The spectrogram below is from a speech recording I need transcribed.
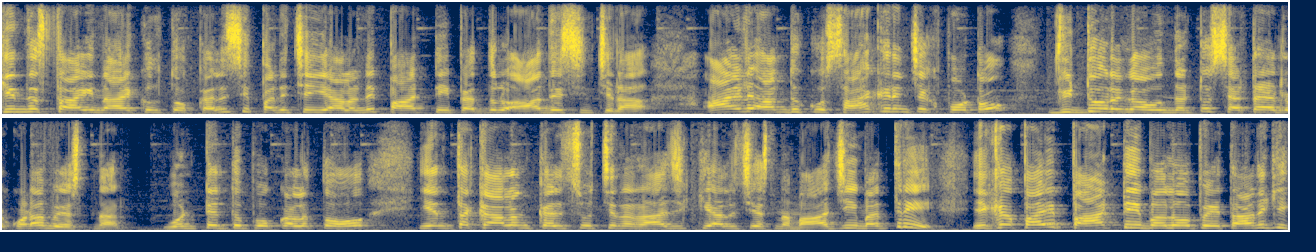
కింద స్థాయి నాయకులతో కలిసి పనిచేయాలని పార్టీ పెద్దలు ఆదేశించినా ఆయన అందుకు సహకరించకపోవడం విడ్డూరంగా ఉందంటూ సెటైర్లు కూడా వేస్తున్నారు. ఒంటెత్తు పోకలతో ఇంతకాలం కలిసి వచ్చిన రాజకీయాలు చేసిన మాజీ మంత్రి ఇకపై పార్టీ బలోపేతానికి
